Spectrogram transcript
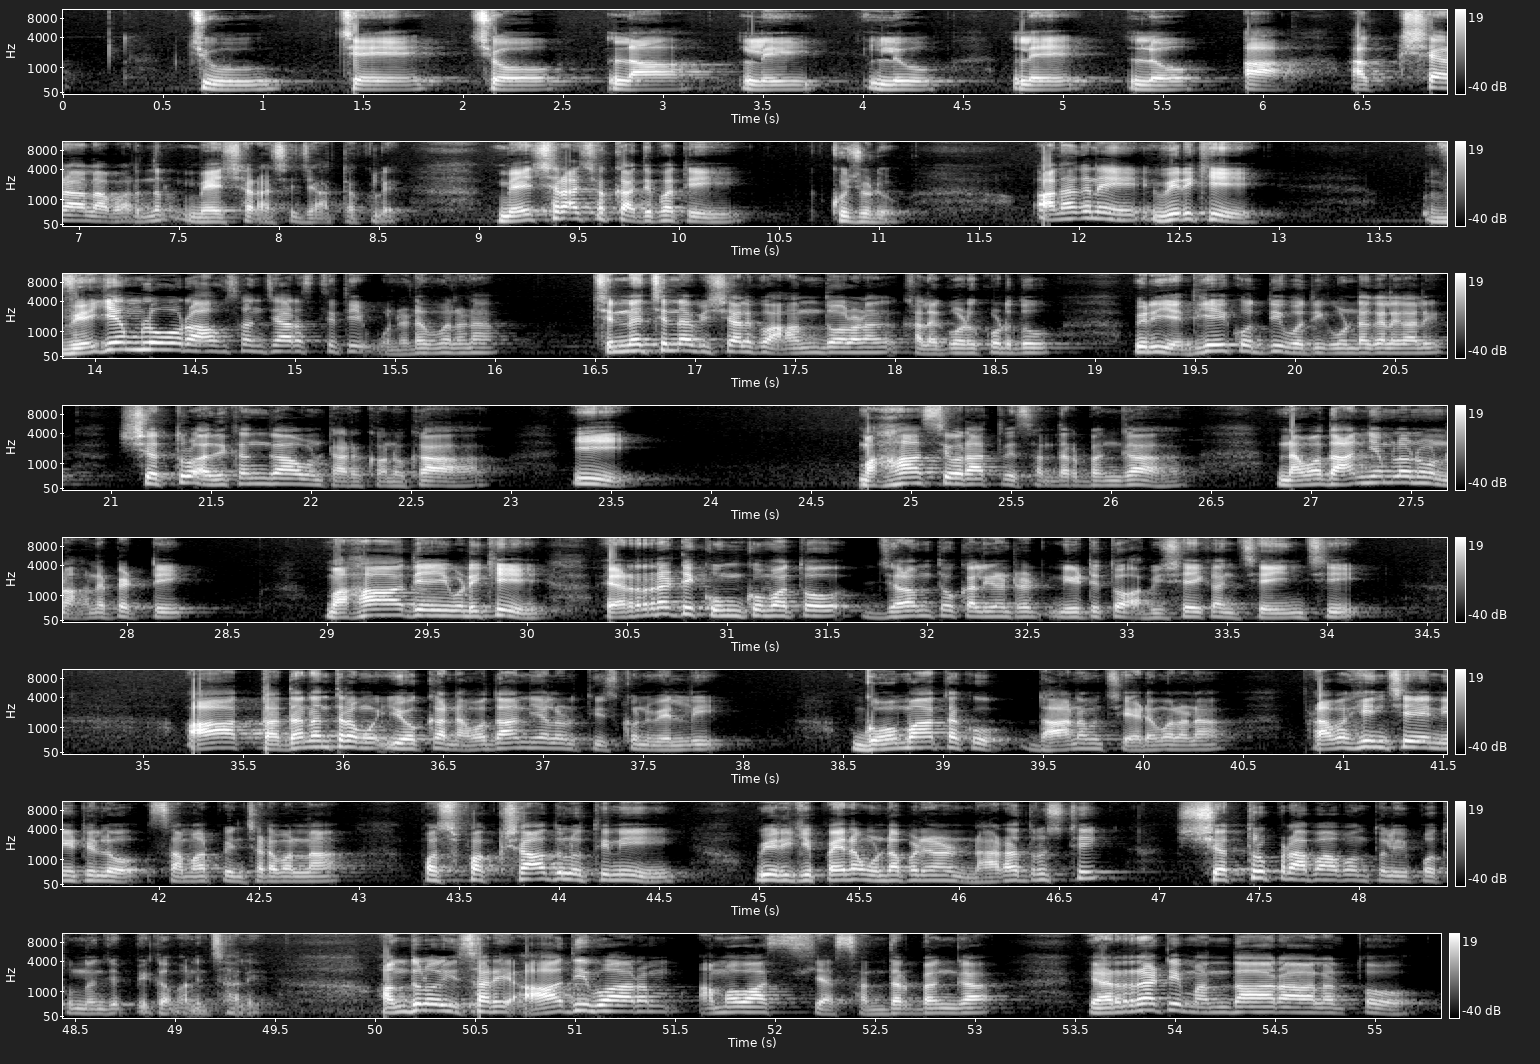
చూ చే చో లా లి లు లే లో ఆ. అక్షరాల వర్ణం మేషరాశి జాతకులే. మేషరాశి యొక్క అధిపతి కుజుడు. అలాగనే వీరికి వ్యయంలో రాహు సంచార స్థితి ఉండడం వలన చిన్న చిన్న విషయాలకు ఆందోళన కలగకూడదు. వీరు ఎదిగే కొద్దీ ఒదిగి ఉండగలగాలి. శత్రు అధికంగా ఉంటారు కనుక ఈ మహాశివరాత్రి సందర్భంగా నవధాన్యంలను నానపెట్టి మహాదేవుడికి ఎర్రటి కుంకుమతో జలంతో కలిగిన నీటితో అభిషేకం చేయించి ఆ తదనంతరం ఈ యొక్క నవధాన్యాలను తీసుకుని వెళ్ళి గోమాతకు దానం చేయడం వలన ప్రవహించే నీటిలో సమర్పించడం వలన పశుపక్షాదులు తిని వీరికి పైన ఉండబడిన నరదృష్టి శత్రు ప్రభావం తొలగిపోతుందని చెప్పి గమనించాలి. అందులో ఈసారి ఆదివారం అమావాస్య సందర్భంగా ఎర్రటి మందారాలతో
